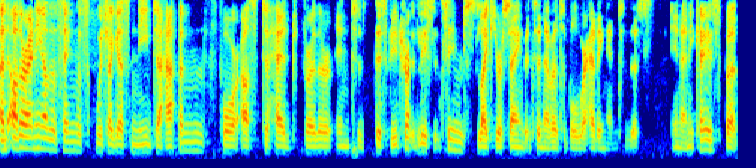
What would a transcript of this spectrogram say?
And are there any other things which I guess need to happen for us to head further into this future? At least it seems like you're saying it's inevitable we're heading into this in any case. But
